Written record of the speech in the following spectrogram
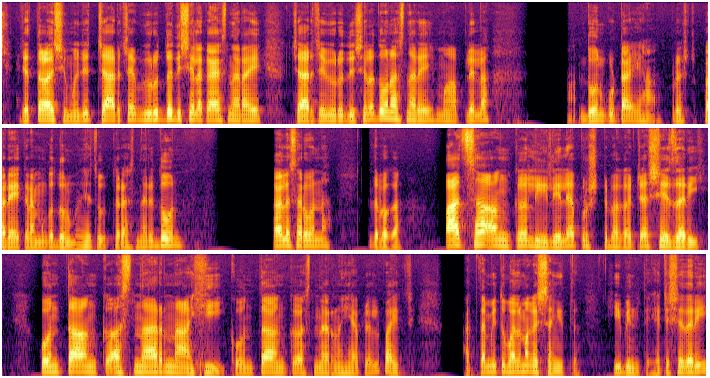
ह्याच्या तळाशी म्हणजे चारच्या विरुद्ध दिशेला काय असणार आहे? चारच्या विरुद्ध दिशेला दोन असणार आहे. मग आपल्याला हां दोन कुठं आहे? हां प्रश्न पर्याय क्रमांक दोनमध्ये ह्याचं उत्तर असणार आहे दोन. कळलं सर्वांना? आता बघा पाच हा अंक लिहिलेल्या पृष्ठभागाच्या शेजारी कोणता अंक असणार नाही? कोणता अंक असणार नाही आपल्याला पाहिजे आता मी तुम्हाला मग सांगितलं ही भिंत आहे. ह्याच्या शेजारी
